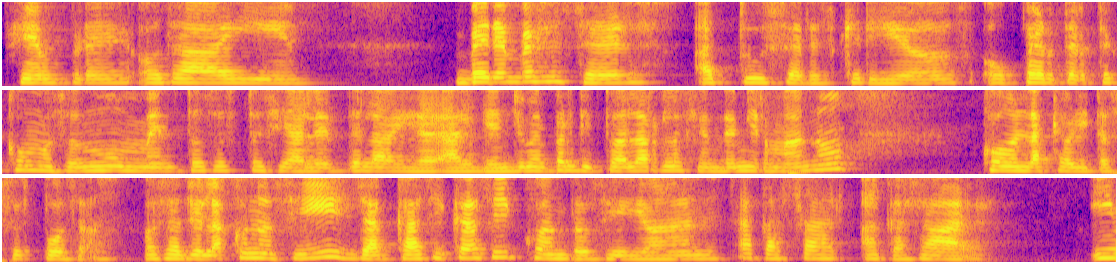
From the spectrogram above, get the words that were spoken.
Siempre. O sea, y ver envejecer a tus seres queridos o perderte como esos momentos especiales de la vida de alguien. Yo me perdí toda la relación de mi hermano con la que ahorita es su esposa. O sea, yo la conocí ya casi, casi cuando se iban a casar. A casar. Y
